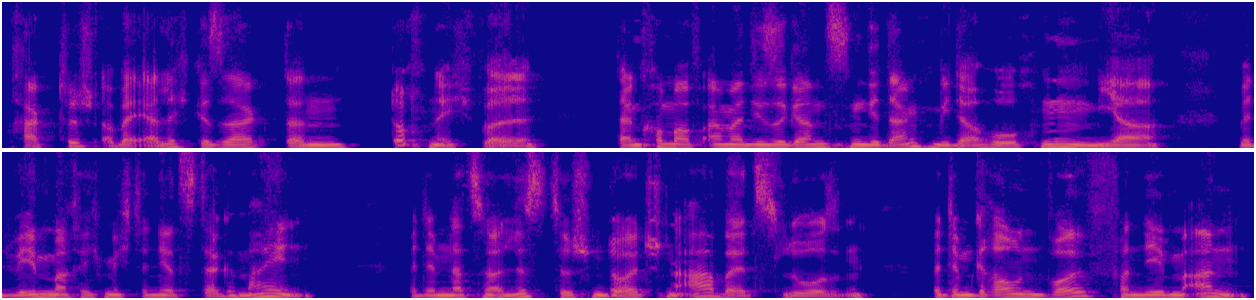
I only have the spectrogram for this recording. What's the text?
Praktisch, aber ehrlich gesagt dann doch nicht, weil dann kommen auf einmal diese ganzen Gedanken wieder hoch. Hm, ja, mit wem mache ich mich denn jetzt da gemein? Mit dem nationalistischen deutschen Arbeitslosen, mit dem grauen Wolf von nebenan,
